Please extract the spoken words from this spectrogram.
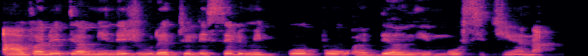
avant de terminer, je voudrais te laisser le micro pour un dernier mot si tu en as.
